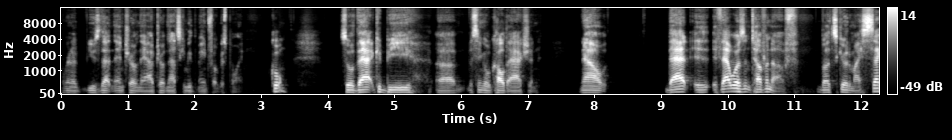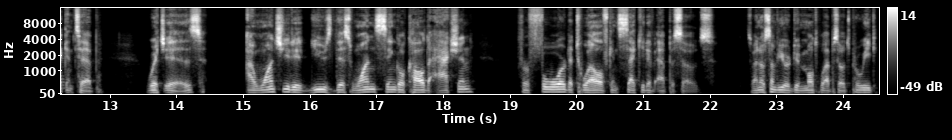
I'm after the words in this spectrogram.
We're going to use that in the intro and the outro, and that's going to be the main focus point. Cool. So that could be uh, a single call to action. Now, that is if that wasn't tough enough, let's go to my second tip, which is I want you to use this one single call to action for four to 12 consecutive episodes. So I know some of you are doing multiple episodes per week.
